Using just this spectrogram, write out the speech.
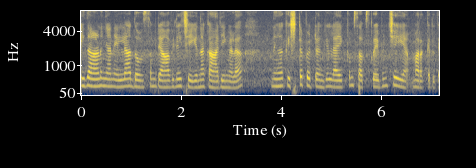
ഇതാണ് ഞാൻ എല്ലാ ദിവസവും രാവിലെ ചെയ്യുന്ന കാര്യങ്ങൾ നിങ്ങൾക്ക് ഇഷ്ടപ്പെട്ടുവെങ്കിൽ ലൈക്കും സബ്സ്ക്രൈബും ചെയ്യാം. മറക്കരുത്.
